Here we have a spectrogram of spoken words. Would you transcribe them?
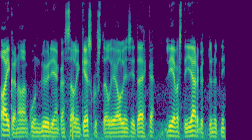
aikanaan, kun Lyydien kanssa olin keskustellut ja olin siitä ehkä lievästi järkyttynyt, niin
